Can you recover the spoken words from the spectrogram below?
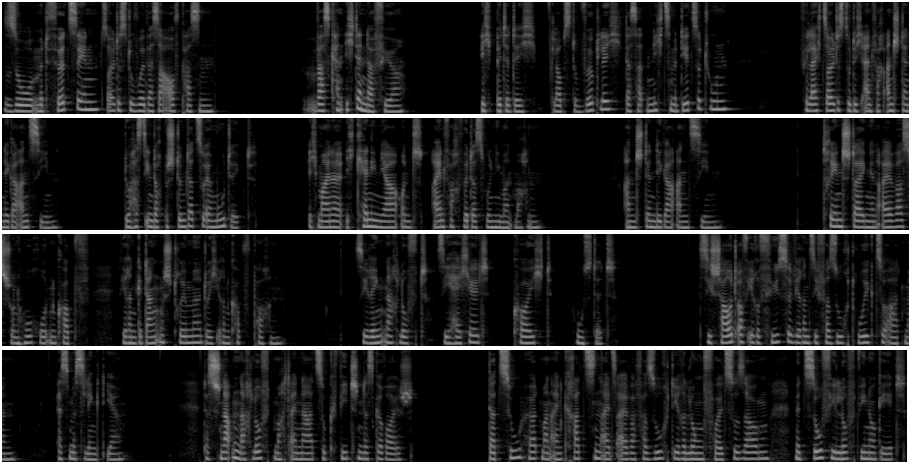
So mit 14 solltest du wohl besser aufpassen. Was kann ich denn dafür? Ich bitte dich, glaubst du wirklich, das hat nichts mit dir zu tun? Vielleicht solltest du dich einfach anständiger anziehen. Du hast ihn doch bestimmt dazu ermutigt. Ich meine, ich kenne ihn ja und einfach wird das wohl niemand machen. anständiger anziehen. Tränen steigen in Alvas schon hochroten Kopf, während Gedankenströme durch ihren Kopf pochen. Sie ringt nach Luft, sie hechelt, keucht, hustet. Sie schaut auf ihre Füße, während sie versucht, ruhig zu atmen. Es misslingt ihr. Das Schnappen nach Luft macht ein nahezu quietschendes Geräusch. Dazu hört man ein Kratzen, als Alva versucht, ihre Lungen vollzusaugen, mit so viel Luft wie nur geht.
